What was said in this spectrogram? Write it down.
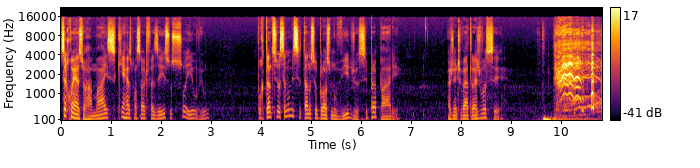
Você conhece o Hamas? Quem é responsável de fazer isso sou eu, viu? Portanto, se você não me citar no seu próximo vídeo, se prepare. A gente vai atrás de você.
